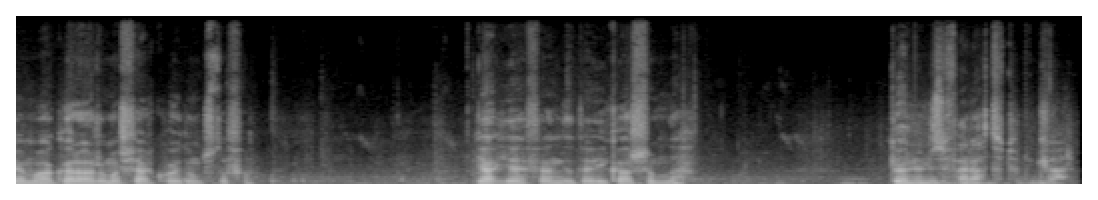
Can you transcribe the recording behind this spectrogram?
Ulema kararıma şer koydu Mustafa. Yahya Efendi dayı karşımda. Gönlünüzü ferah tutun hünkârım.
